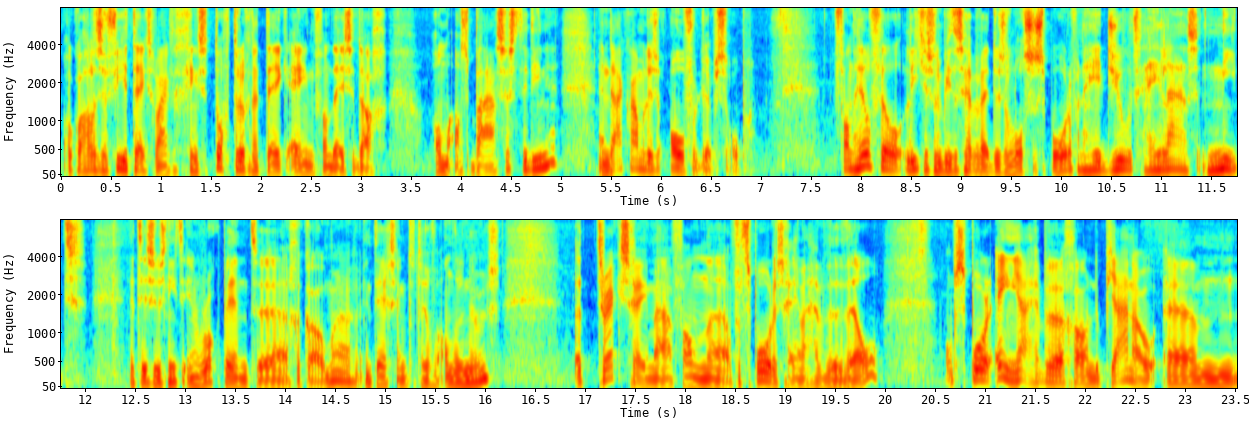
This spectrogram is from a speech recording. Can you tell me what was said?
ook al hadden ze vier takes gemaakt, gingen ze toch terug naar take 1 van deze dag om als basis te dienen. En daar kwamen dus overdubs op. Van heel veel liedjes van de Beatles hebben wij dus losse sporen. Van Hey Jude helaas niet. Het is dus niet in rockband eh, gekomen. In tegenstelling tot heel veel andere nummers. Het trackschema van, eh, of het sporenschema hebben we wel. Op spoor 1 ja, hebben we gewoon de piano. Ehm,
